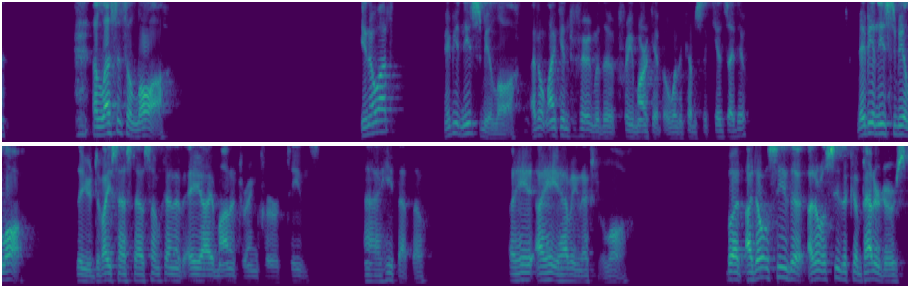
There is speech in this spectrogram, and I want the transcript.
Unless it's a law. You know what? Maybe it needs to be a law. I don't like interfering with the free market, but when it comes to kids, I do. Maybe it needs to be a law that your device has to have some kind of AI monitoring for teens. Ah, I hate that though. I hate I hate having an extra law. But I don't see the I don't see the competitors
